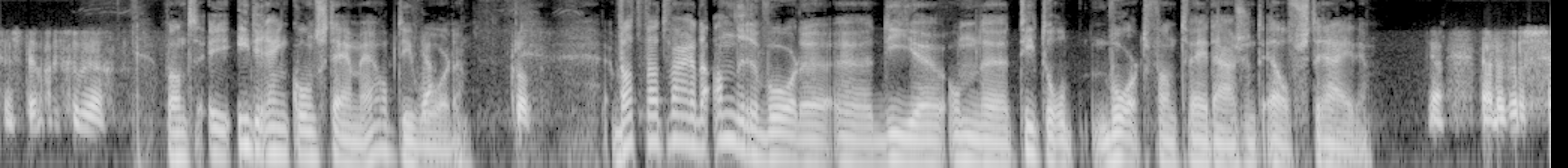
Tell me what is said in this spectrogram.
zijn stem uitgebracht. Want iedereen kon stemmen hè, op die woorden? klopt. Wat, wat waren de andere woorden die om de titel woord van 2011 strijden? Ja, nou dat was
